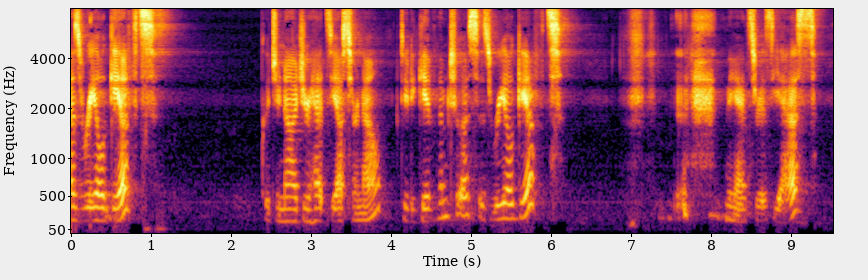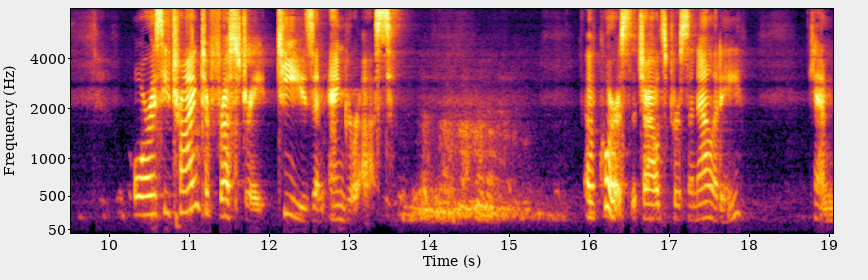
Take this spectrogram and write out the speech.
as real gifts? Could you nod your heads yes or no? Did he give them to us as real gifts? the answer is yes. Or is he trying to frustrate, tease, and anger us? Of course, the child's personality can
